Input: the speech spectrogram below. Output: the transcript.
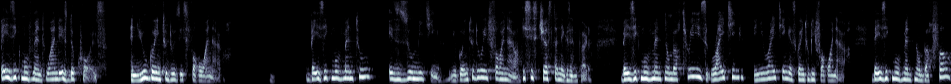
basic movement one is the calls, and you're going to do this for one hour. Basic movement two is Zoom meeting. You're going to do it for an hour. This is just an example. Basic movement number three is writing. Any writing is going to be for one hour. Basic movement number four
